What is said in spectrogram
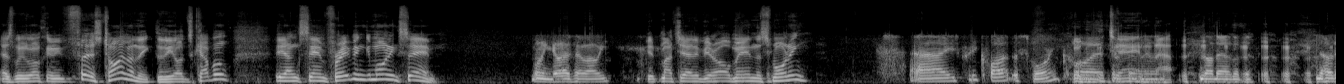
as we welcome him first time, I think, to the odds couple, the young Sam Freedman. Good morning, Sam. Morning, guys. How are we? Get much out of your old man this morning? Uh, he's pretty quiet this morning. Quiet, uh. Not out of the not,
